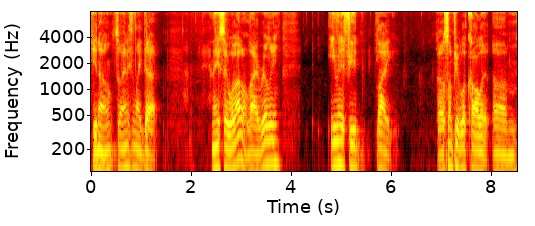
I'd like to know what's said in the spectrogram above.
You know, so anything like that. And they say, "Well, I don't lie, really." Even if you like uh, some people call it um,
